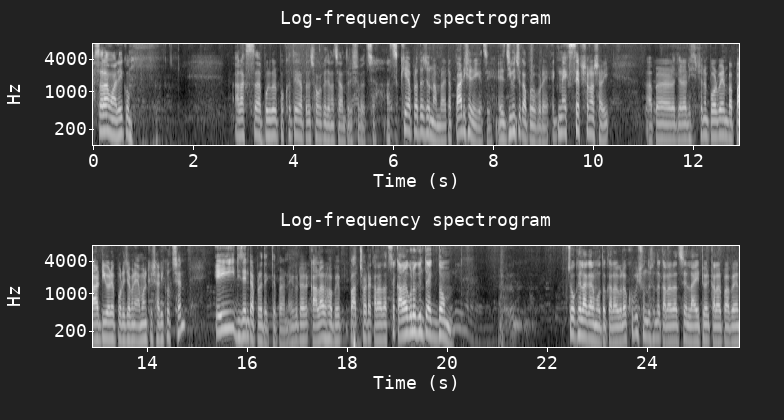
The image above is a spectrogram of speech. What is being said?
আসসালামু আলাইকুম। আলাক্সা পরিবারের পক্ষ থেকে আপনাদের সকলকে জানাচ্ছি আন্তরিক শুভেচ্ছা। আজকে আপনাদের জন্য আমরা একটা পার্টি শাড়ি গেছি। এই জিমিচু কাপড়ের উপরে। একদম এক্সেপশনাল শাড়ি। আপনারা যারা রিসেপশনে পরবেন বা পার্টি ওয়ারে পরে যাবেন, এমন কি শাড়ি করছেন এই ডিজাইনটা আপনারা দেখতে পারেন। এগুলোর কালার হবে, পাঁচ, ছয়টা কালার আছে। কালারগুলো কিন্তু একদম চোখে লাগার মতো কালারগুলো খুবই সুন্দর সুন্দর কালার আছে। লাইট ওয়েট কালার পাবেন।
